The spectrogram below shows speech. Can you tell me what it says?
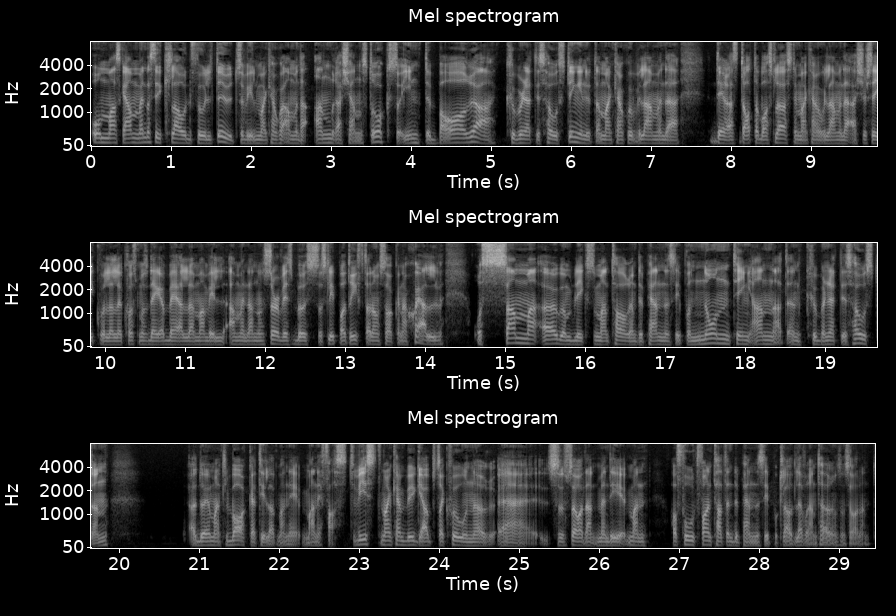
om man ska använda sitt cloud fullt ut så vill man kanske använda andra tjänster också, inte bara Kubernetes hostingen utan man kanske vill använda deras databaslösning, man kanske vill använda Azure SQL eller Cosmos DB eller man vill använda någon servicebuss och slippa drifta de sakerna själv. Och samma ögonblick som man tar en dependency på någonting annat än Kubernetes-hosten då är man tillbaka till att man är, man är fast. Visst, man kan bygga abstraktioner eh, så, sådant, men det, man, har fortfarande tagit en dependency på cloud-leverantören som sådant.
